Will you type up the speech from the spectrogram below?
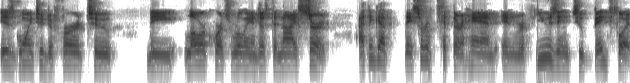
is going to defer to the lower court's ruling and just deny cert, I think that they sort of tip their hand in refusing to Bigfoot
